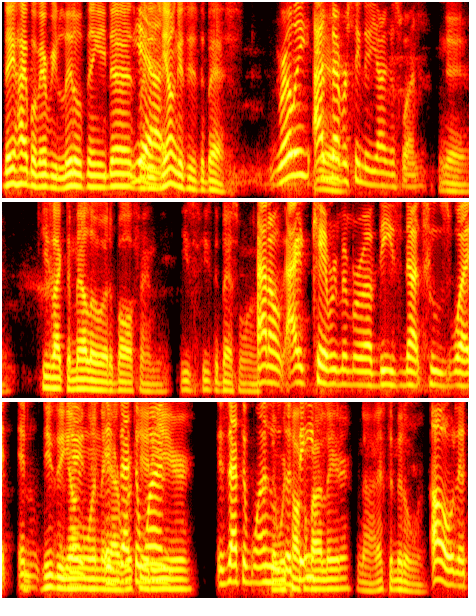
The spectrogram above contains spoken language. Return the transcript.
they hype up every little thing he does, but his youngest is the best. Really, I've Yeah. never seen the youngest one. Yeah, he's like the Melo of the ball family. He's he's the best one. I don't. I can't remember of these nuts who's what. And He's the young it's- one that is got that rookie the of one? the year Is that the one that who's we're a talking thief? about later. Nah, that's the middle one. Oh, the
